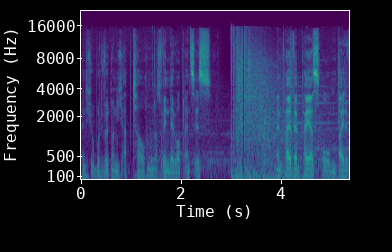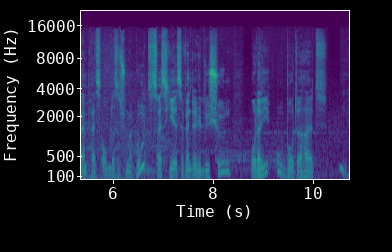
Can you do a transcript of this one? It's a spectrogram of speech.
Wenn die U-Boot wird noch nicht abtauchen. Also wenn der überhaupt eins ist. Vampire, Vampires oben. Beide Vampires oben, das ist schon mal gut. Das heißt, hier ist eventuell die Lushun oder die U-Boote halt. Hm.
